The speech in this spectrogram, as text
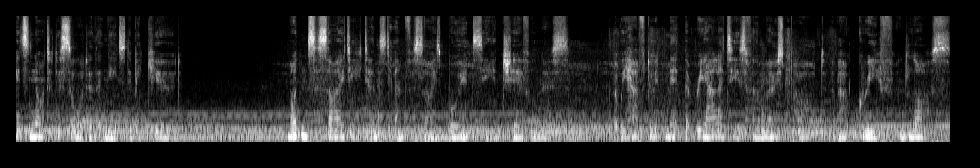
It's not a disorder that needs to be cured. Modern society tends to emphasize buoyancy and cheerfulness, but we have to admit that reality is for the most part about grief and loss.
